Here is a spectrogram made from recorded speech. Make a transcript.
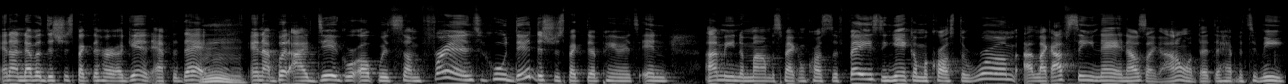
and I never disrespected her again after that. Mm. And I, but I did grow up with some friends who did disrespect their parents, and I mean, the mom would smack them across the face and yank them across the room. I, like I've seen that, and I was like, I don't want that to happen to me,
